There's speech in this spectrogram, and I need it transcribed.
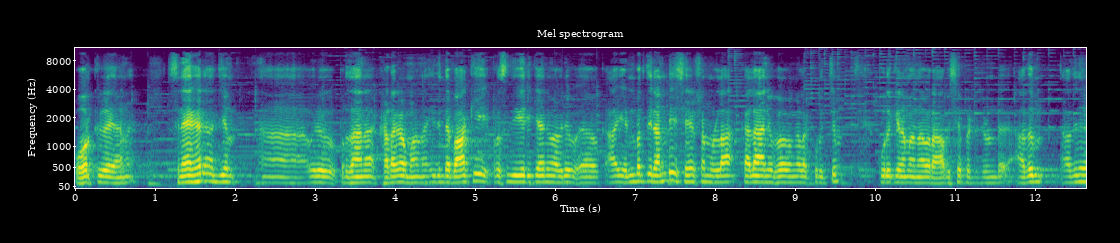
ഓർക്കുകയാണ്. സ്നേഹരാജ്യം ഒരു പ്രധാന ഘടകമാണ്. ഇതിന്റെ ബാക്കി പ്രസിദ്ധീകരിക്കാനും അവർ ആ എൺപത്തി രണ്ടിന് ശേഷമുള്ള കലാനുഭവങ്ങളെക്കുറിച്ചും കുറിക്കണമെന്ന് അവർ ആവശ്യപ്പെട്ടിട്ടുണ്ട്. അതും അതിന്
